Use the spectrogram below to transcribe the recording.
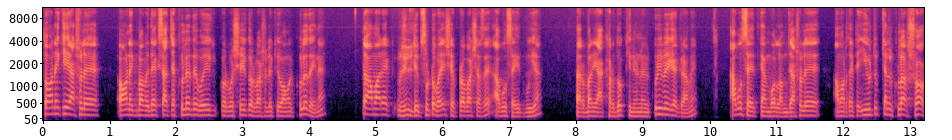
তো অনেকেই আসলে অনেকভাবে দেখছে আচ্ছা খুলে দেবো, এই করব, সেই করব, আসলে কেউ আমাকে খুলে দেয় না। তো আমার এক রিলেটিভ ছোট ভাই, সে প্রবাস আছে, আবু সাইদ বুইয়া। তার বাড়ি আখার দক্ষিণ ইউনিয়নের কুড়িবেগা গ্রামে। আবু সাইদকে আমি বললাম যে, আসলে আমার তো একটা ইউটিউব চ্যানেল খোলার শখ,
